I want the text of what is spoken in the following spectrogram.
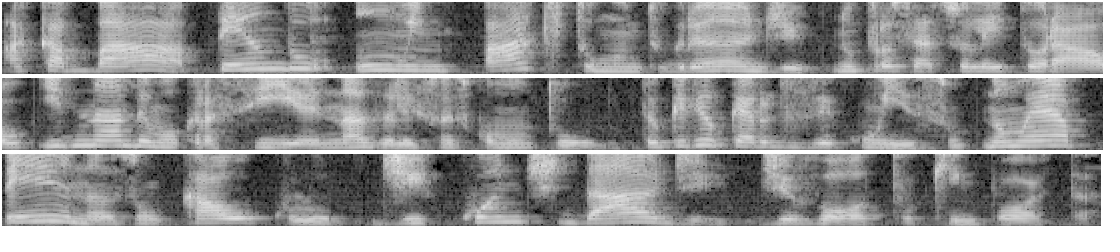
acabar tendo um impacto muito grande no processo eleitoral eleitoral e na democracia e nas eleições como um todo. Então, o que, que eu quero dizer com isso? Não é apenas um cálculo de quantidade de voto que importa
